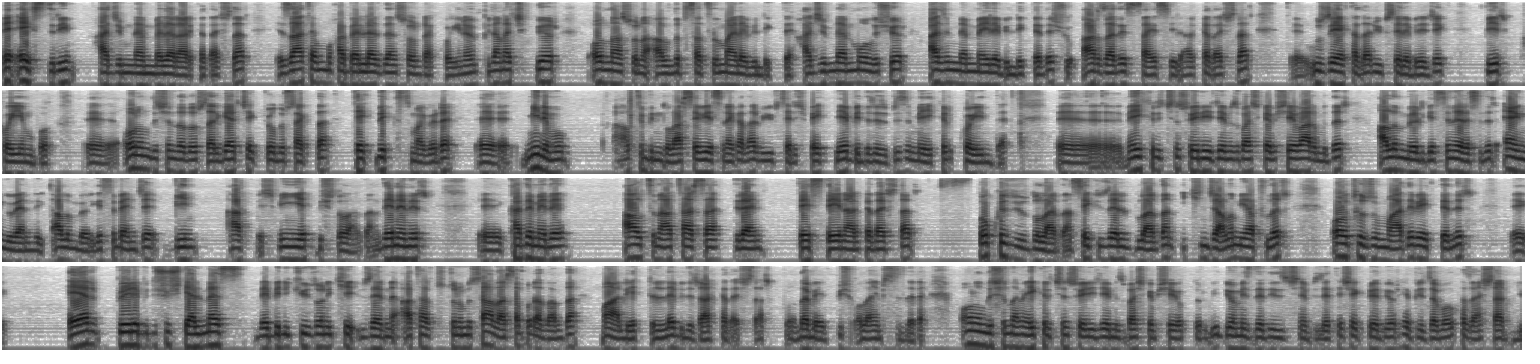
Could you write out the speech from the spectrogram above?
ve ekstrem hacimlenmeler arkadaşlar. E zaten bu haberlerden sonra coin ön plana çıkıyor. Ondan sonra alınıp satılmayla birlikte hacimlenme oluşuyor. Hacimlenme ile birlikte de şu arz adet sayısıyla arkadaşlar e, uzaya kadar yükselebilecek bir coin bu. E, onun dışında dostlar gerçekçi olursak da teknik kısma göre e, minimum 6000 dolar seviyesine kadar bir yükseliş bekleyebiliriz bizim Maker Coin'de. E, Maker için söyleyeceğimiz başka bir şey var mıdır? Alım bölgesi neresidir? En güvenli alım bölgesi bence 1000 1060, 1070 dolardan denenir. E, kademeli altına atarsa direnç desteğin arkadaşlar 900 dolardan 850 dolardan ikinci alım yapılır. Orta uzun vade beklenir. E, eğer böyle bir düşüş gelmez ve 1212 üzerine atar tutunumu sağlarsa buradan da maliyetlenilebilir arkadaşlar. Bunu da belirtmiş olayım sizlere. Onun dışında Maker için söyleyeceğimiz başka bir şey yoktur. Videomu izlediğiniz için bize teşekkür ediyor. Hepinize bol kazançlar diliyorum.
